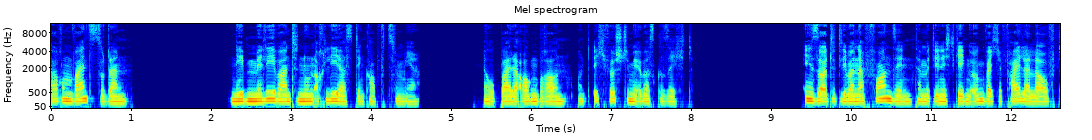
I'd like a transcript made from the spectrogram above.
Warum weinst du dann? Neben Millie wandte nun auch Lias den Kopf zu mir. Er hob beide Augenbrauen und ich wischte mir übers Gesicht. Ihr solltet lieber nach vorn sehen, damit ihr nicht gegen irgendwelche Pfeiler lauft.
